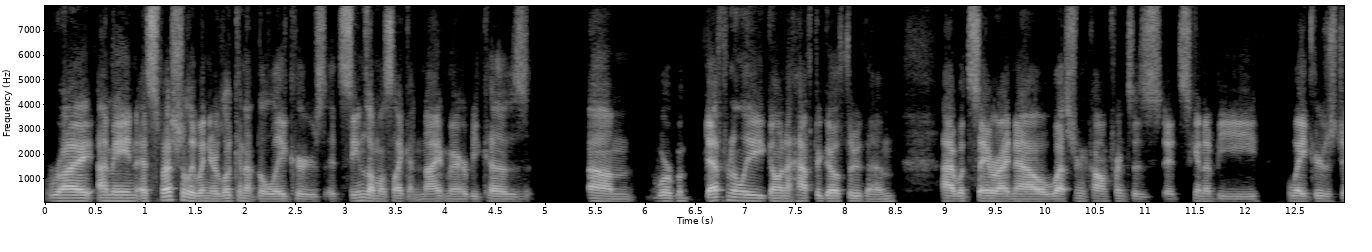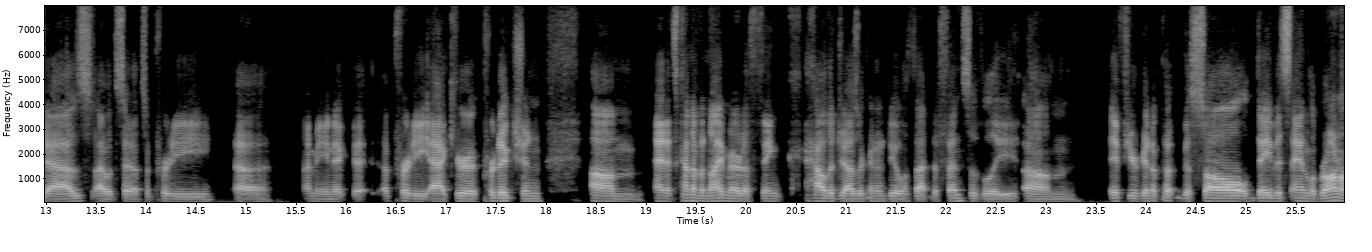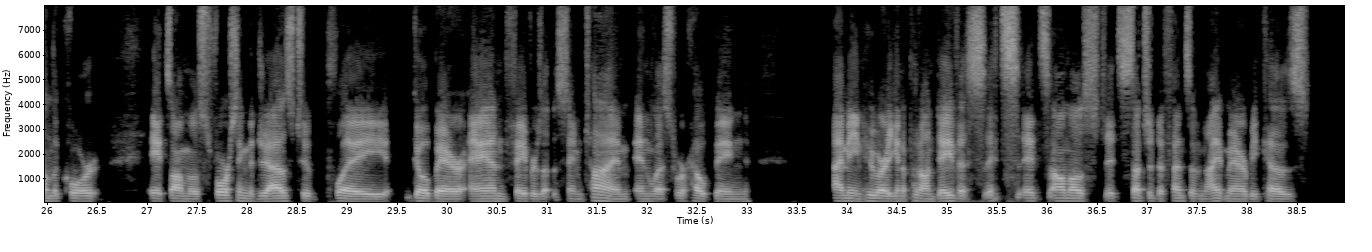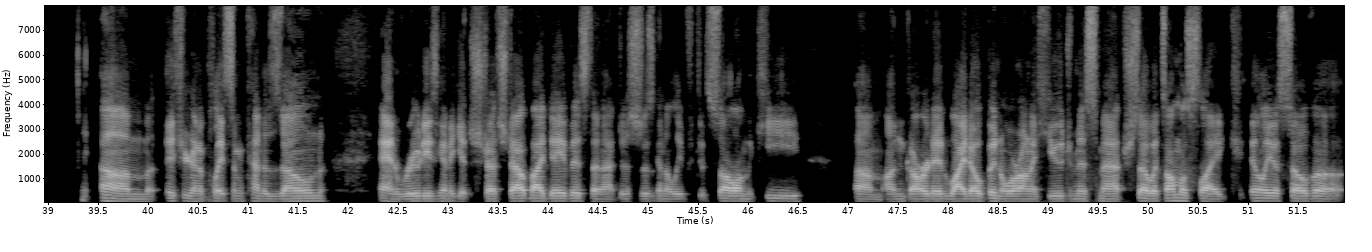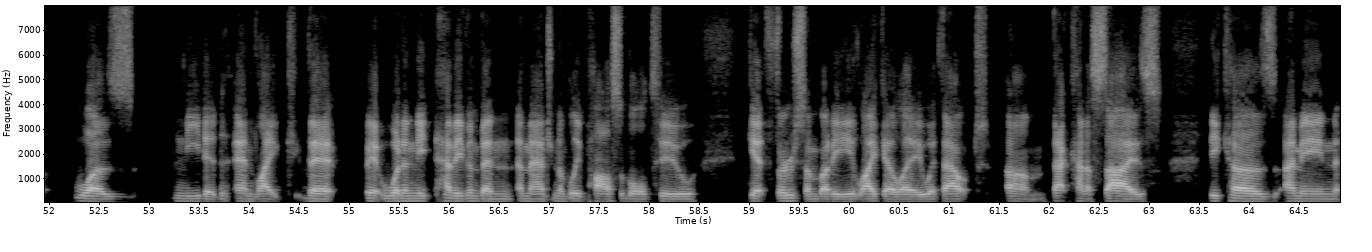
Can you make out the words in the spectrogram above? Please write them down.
Right. I mean, especially when you're looking at the Lakers, it seems almost like a nightmare because um, we're definitely going to have to go through them. I would say right now, Western Conference is it's going to be Lakers Jazz. I would say that's a pretty, uh, I mean, a, a, pretty accurate prediction. Um, and it's kind of a nightmare to think how the Jazz are going to deal with that defensively. Um, if you're going to put Gasol, Davis, and LeBron on the court, it's almost forcing the Jazz to play Gobert and Favors at the same time, unless we're hoping. I mean, who are you going to put on Davis? It's it's almost it's such a defensive nightmare because um, if you're going to play some kind of zone and Rudy's going to get stretched out by Davis, then that just is going to leave Gasol on the key, um, unguarded, wide open, or on a huge mismatch. So it's almost like Ilyasova was needed, and like that it wouldn't have even been imaginably possible to get through somebody like LA without um, that kind of size. Because I mean,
